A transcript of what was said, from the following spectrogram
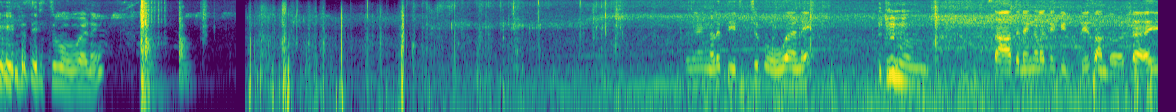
വീണ്ടും തിരിച്ചു പോവുകയാണ് ഞങ്ങൾ തിരിച്ചു പോവുകയാണ് സാധനങ്ങളൊക്കെ കിട്ടി സന്തോഷമായി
